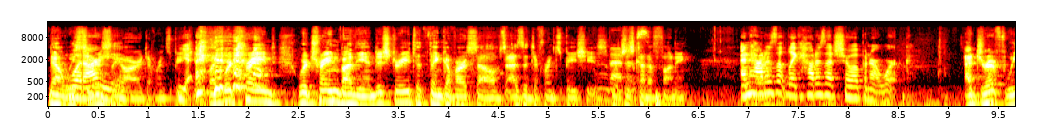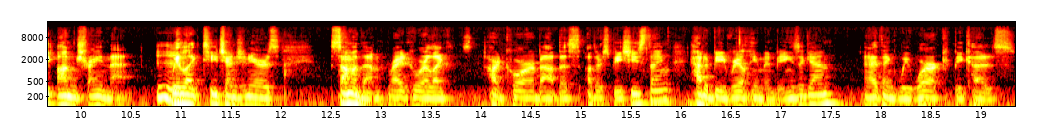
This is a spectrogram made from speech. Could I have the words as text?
No, we what seriously are, are, a different species. Yeah. like we're trained, we're trained by the industry to think of ourselves as a different species, That which is is- kind of funny. And how does that like how does that show up in our work? At Drift, we untrain that. Mm-hmm. We like teach engineers, some of them, right, who are like hardcore about this other species thing, how to be real human beings again. And I think we work because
